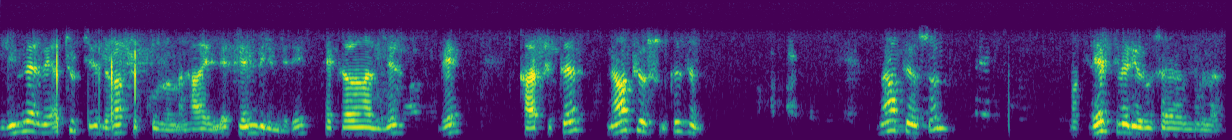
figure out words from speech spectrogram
Bilimler veya Türkçe'de daha sık kullanılan haliyle fen bilimleri tekrarlanabilir ve karşıtı ne yapıyorsun kızım? Ne yapıyorsun? Bak ders veriyorum sana burada.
